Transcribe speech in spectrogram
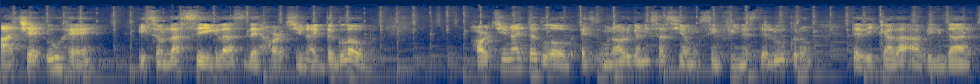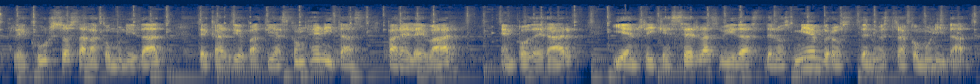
H-U-G y son las siglas de Hearts Unite the Globe. Hearts Unite the Globe es una organización sin fines de lucro dedicada a brindar recursos a la comunidad de cardiopatías congénitas para elevar, empoderar y enriquecer las vidas de los miembros de nuestra comunidad.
